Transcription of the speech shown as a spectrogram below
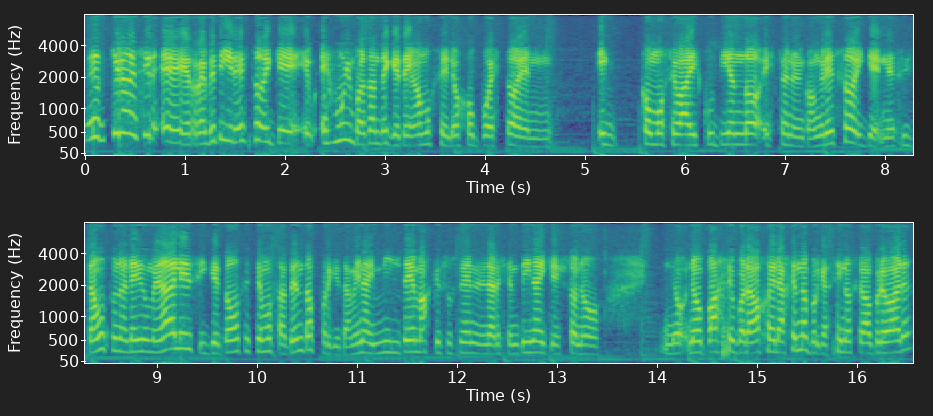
Eh, Quiero decir, eh, repetir esto de que es muy importante que tengamos el ojo puesto en, en cómo se va discutiendo esto en el Congreso y que necesitamos una ley de humedales y que todos estemos atentos porque también hay mil temas que suceden en la Argentina y que eso no, no, no pase por abajo de la agenda porque así no se va a aprobar.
